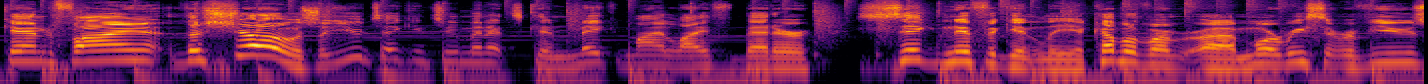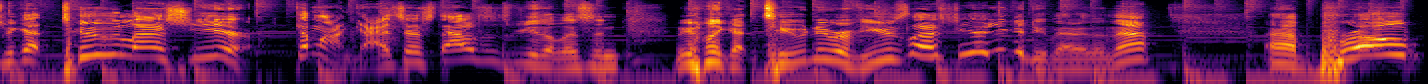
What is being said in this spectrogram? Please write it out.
can find the show. So you taking two minutes can make my life better significantly. A couple of our uh, more recent reviews. We got two last year. Come on, guys. There's thousands of you that listen. We only got two new reviews last year. You can do better than that. Uh, Pro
